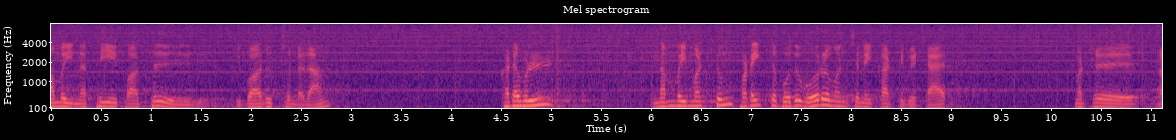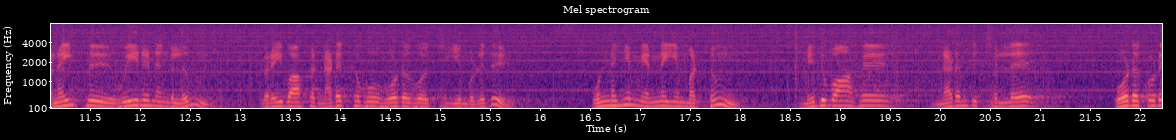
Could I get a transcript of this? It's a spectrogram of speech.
ஆமை நத்தையை பார்த்து இவ்வாறு சொன்னதாம். கடவுள் நம்மை மட்டும் படைத்தபோது ஓர வஞ்சனை காட்டிவிட்டார். மற்ற அனைத்து உயிரினங்களும் விரைவாக நடக்கவோ ஓடவோ செய்யும் பொழுது உன்னையும் என்னையும் மட்டும் மெதுவாக நடந்து செல்ல ஓடக்கூட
